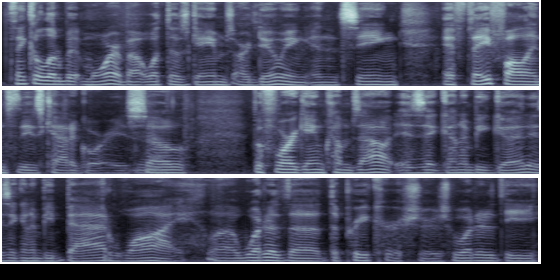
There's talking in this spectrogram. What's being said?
think a little bit more about what those games are doing and seeing if they fall into these categories so before a game comes out is it going to be good? Is it going to be bad? Why? Uh, what are the the precursors? What are the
